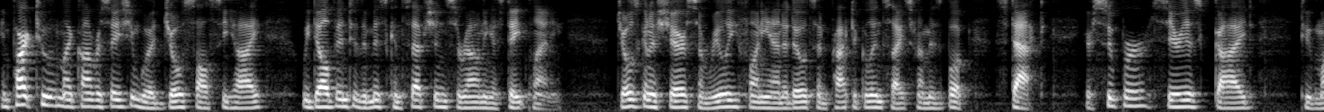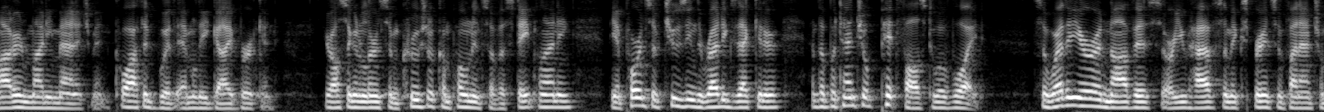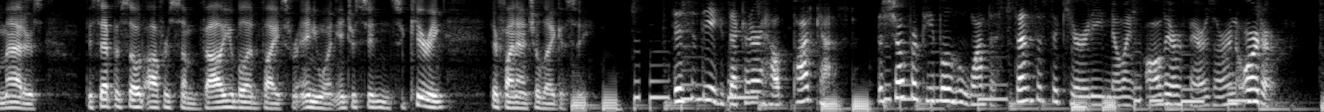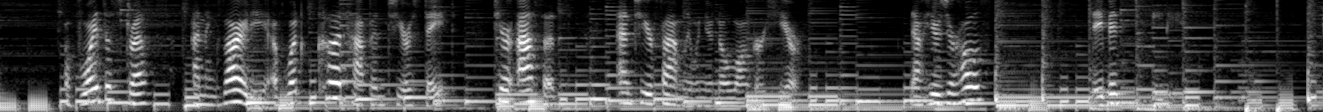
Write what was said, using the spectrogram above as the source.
In part two of my conversation with Joe Saul-Sehy, we delve into the misconceptions surrounding estate planning. Joe's going to share some really funny anecdotes and practical insights from his book, Stacked Your Super Serious Guide to Modern Money Management, co authored with Emily Guy Birken. You're also going to learn some crucial components of estate planning, the importance of choosing the right executor, and the potential pitfalls to avoid. So, whether you're a novice or you have some experience in financial matters, this episode offers some valuable advice for anyone interested in securing their financial legacy. This is the Executor Help Podcast, the show for people who want the sense of security knowing all their affairs are in order. Avoid the stress and anxiety of what could happen to your estate, to your assets, and to your family when you're no longer here. Now, here's your host, David Edey.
